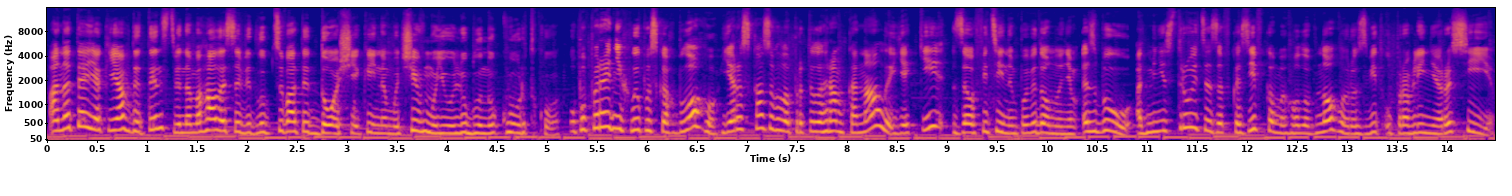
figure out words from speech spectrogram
а на те, як я в дитинстві намагалася відлупцювати дощ, який намочив мою улюблену куртку. У попередніх випусках блогу я розказувала про телеграм-канали, які за офіційним повідомленням СБУ адмініструються за вказівками головного розвідуправління Росії.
